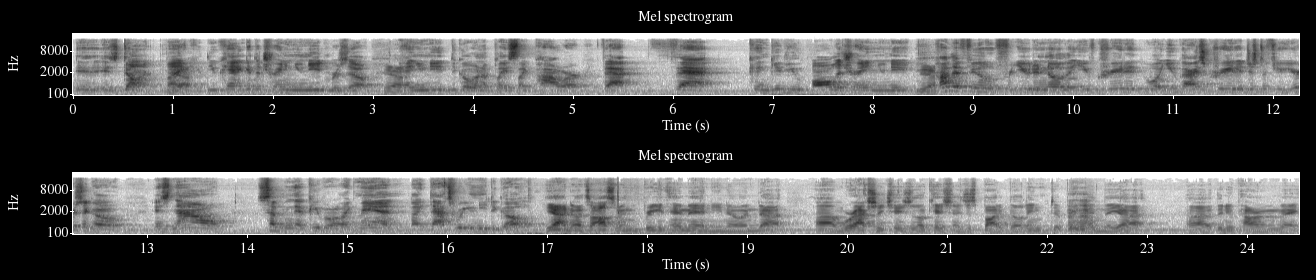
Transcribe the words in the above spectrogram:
is, is done. Like Yeah. you can't get the training you need in Brazil, Yeah. and you need to go in a place like Power that that can give you all the training you need. Yeah. How'd that feel for you to know that you've created what you guys created just a few years ago is now something that people are like, man, like that's where you need to go. Yeah, no, it's awesome, and bringing him in, you know, and uh, um, we're actually changing the location. I just bought a building to bring Mhm. in the uh, uh, the new Power MMA,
